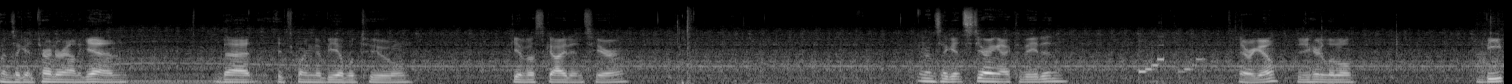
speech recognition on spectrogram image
once I get turned around again, that it's going to be able to give us guidance here. Once I get steering activated, there we go. Did you hear a little beep?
